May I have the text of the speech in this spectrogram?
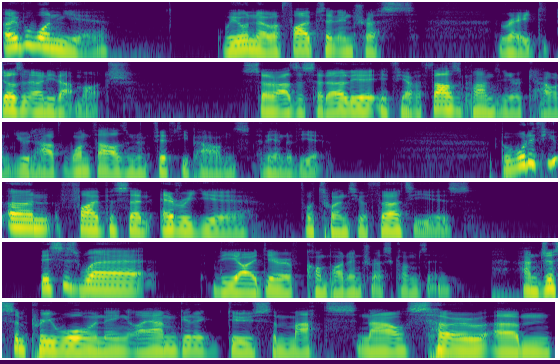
Over one year, we all know a 5% interest rate doesn't earn you that much. So, as I said earlier, if you have £1,000 in your account, you would have £1,050 at the end of the year. But what if you earn 5% every year for 20 or 30 years? This is where the idea of compound interest comes in. And just some pre warning, I am going to do some maths now. So, um,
